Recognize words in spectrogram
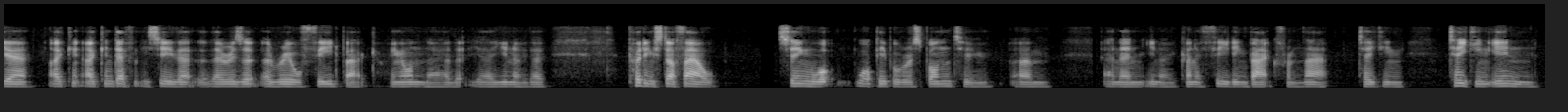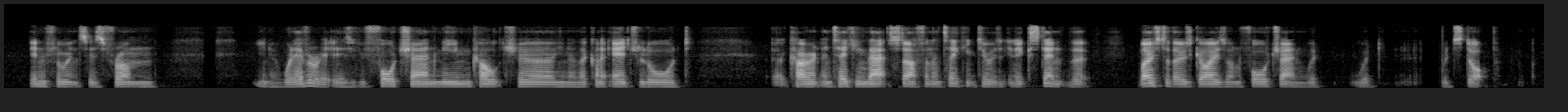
Yeah, I can I can definitely see that, that there is a, a real feedback going on there. That yeah, you know, they're putting stuff out, seeing what what people respond to, um, and then you know, kind of feeding back from that, taking taking in influences from you know whatever it is, 4chan meme culture, you know, that kind of edge lord uh, current, and taking that stuff and then taking it to an extent that most of those guys on 4chan would would would stop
